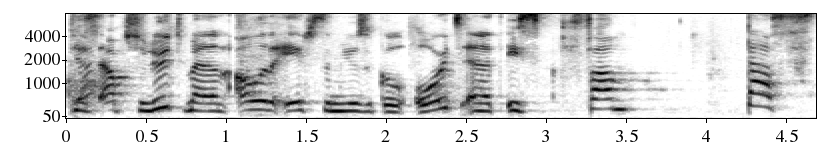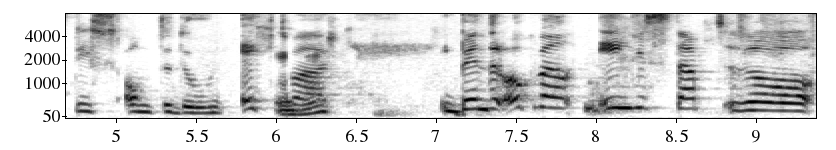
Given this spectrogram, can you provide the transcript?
Het is absoluut mijn allereerste musical ooit. En het is fantastisch om te doen. Echt Mhm. waar. Ik ben er ook wel ingestapt zo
